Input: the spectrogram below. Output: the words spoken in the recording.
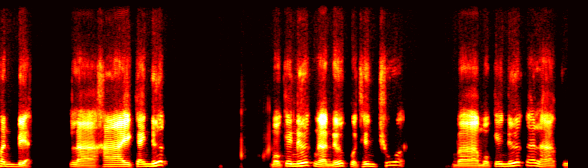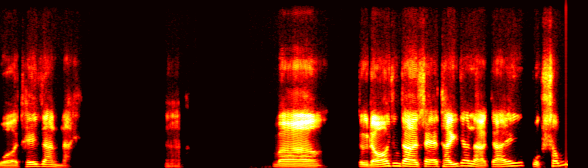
phân biệt là hai cái nước một cái nước là nước của Thiên Chúa và một cái nước là của thế gian này À và từ đó chúng ta sẽ thấy đó là cái cuộc sống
